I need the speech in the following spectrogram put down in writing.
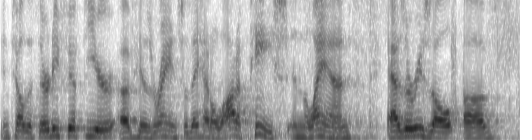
until the 35th year of his reign. So they had a lot of peace in the land as a result of,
